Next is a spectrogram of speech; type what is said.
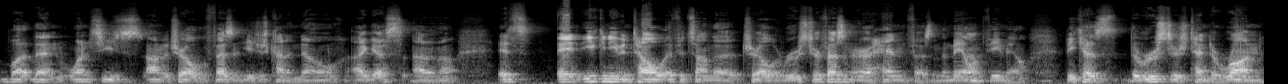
but then when she's on the trail of a pheasant you just kind of know i guess i don't know it's and you can even tell if it's on the trail of a rooster pheasant or a hen pheasant the male and female because the roosters tend to run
